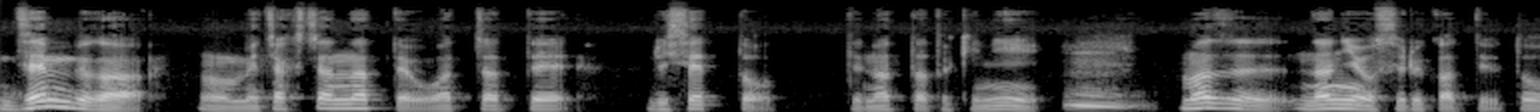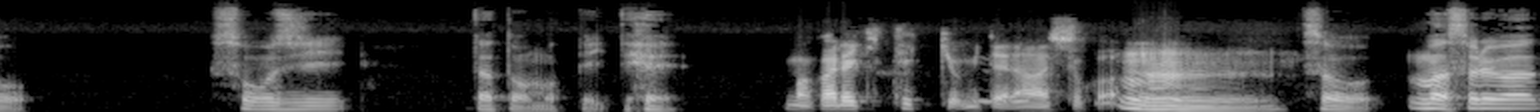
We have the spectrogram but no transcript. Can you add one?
全部がもうめちゃくちゃになって終わっちゃってリセットってなった時に、うん。まず何をするかっていうと、掃除だと思っていて、まあ、瓦礫撤去みたいな話とか。うんうんうん、そう。まあそれは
